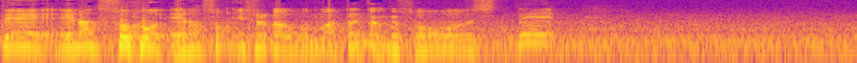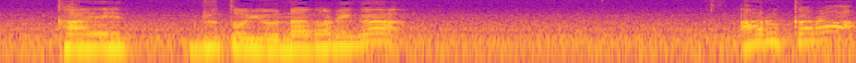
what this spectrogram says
て偉そう偉そうにするかまあとにかくそうして帰るという流れがあるから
